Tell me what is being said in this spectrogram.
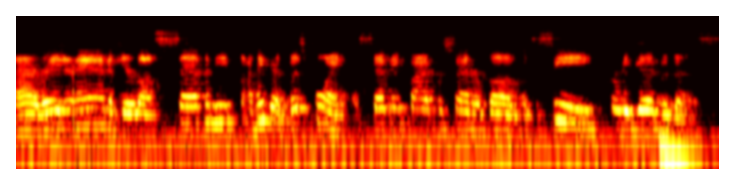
All right, raise your hand if you're about 70. I think at this point, 75% or above. It's a C, pretty good with this.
